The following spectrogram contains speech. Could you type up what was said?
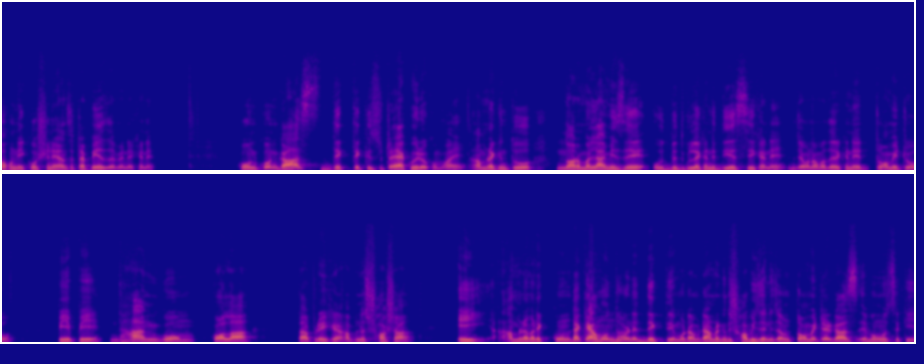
তখন এই কোশ্চেনের অ্যান্সারটা পেয়ে যাবেন এখানে। কোন কোন গাছ দেখতে কিছুটা একই রকম হয়? আমরা কিন্তু নর্মালি আমি যে উদ্ভিদগুলো এখানে দিয়েছি এখানে, যেমন আমাদের এখানে টমেটো, পেঁপে, ধান, গম, কলা, তারপরে এখানে আপনার শশা এই আমরা মানে কোনটা কেমন ধরনের দেখতে, মোটামুটি আমরা কিন্তু সবই জানি। যেমন টমেটোর গাছ এবং হচ্ছে কি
